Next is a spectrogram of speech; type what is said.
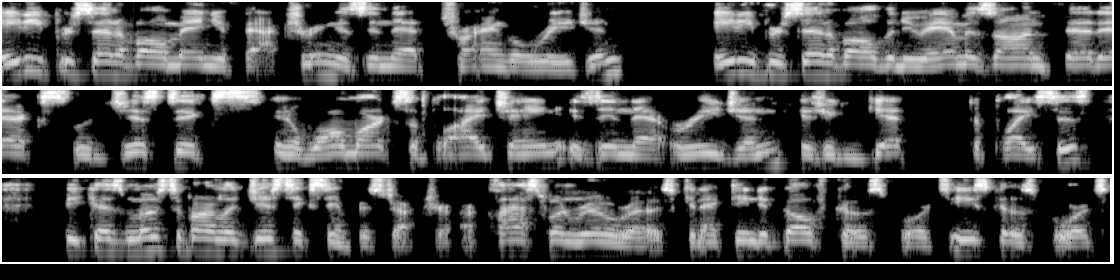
80% of all manufacturing is in that triangle region. 80% of all the new Amazon, FedEx, logistics, you know, Walmart supply chain is in that region because you can get to places because most of our logistics infrastructure, our class one railroads connecting to Gulf Coast ports, East Coast ports,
